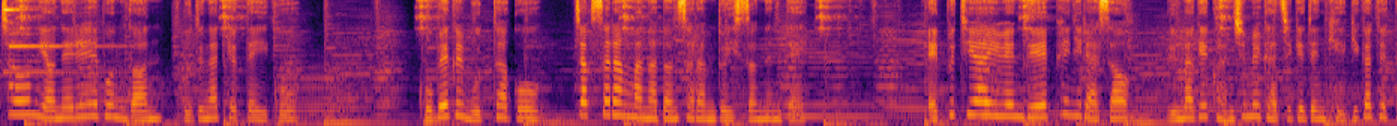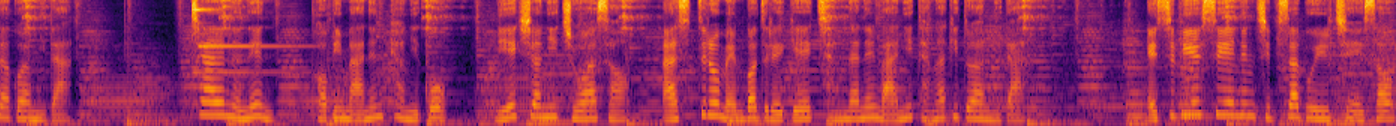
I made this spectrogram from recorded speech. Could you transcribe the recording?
처음 연애를 해본 건 고등학교 때이고 고백을 못하고 짝사랑만 하던 사람도 있었는데 FT 아일랜드의 팬이라서 음악에 관심을 가지게 된 계기가 됐다고 합니다. 차은우는 겁이 많은 편이고 리액션이 좋아서 아스트로 멤버들에게 장난을 많이 당하기도 합니다. SBS 예능 집사부 일체에서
